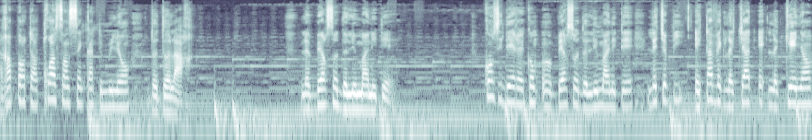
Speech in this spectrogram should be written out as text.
rapporta 350 millions de dollars. Le berceau de l'humanité. Considéré comme un berceau de l'humanité, l'Éthiopie est avec le Tchad et le Kenya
